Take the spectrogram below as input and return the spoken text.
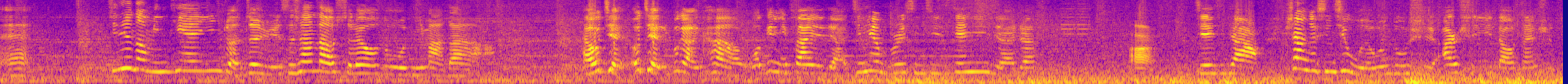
哎，今天到明天阴转阵雨，十三到十六度，尼玛蛋啊！哎，我简我简直不敢看啊！我给你翻一下，今天不是星期，今天星期几来着？二，今天星期二。上个星期五的温度是二十一到三十度，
